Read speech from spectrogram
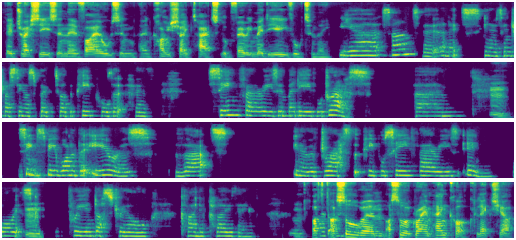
their dresses and their veils and, and cone shaped hats look very medieval to me. Yeah, it sounds it. And it's you know, it's interesting. I spoke to other people that have seen fairies in medieval dress. Um, mm. Seems to be one of the eras that, you know, of dress that people see fairies in, or it's mm. pre-industrial kind of clothing. I, I, saw um, I saw a Graham Hancock lecture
